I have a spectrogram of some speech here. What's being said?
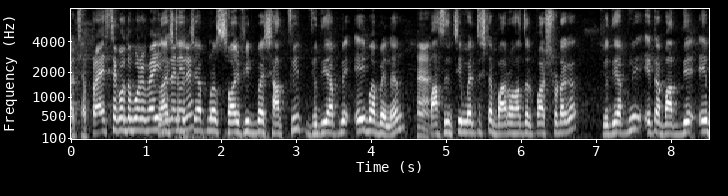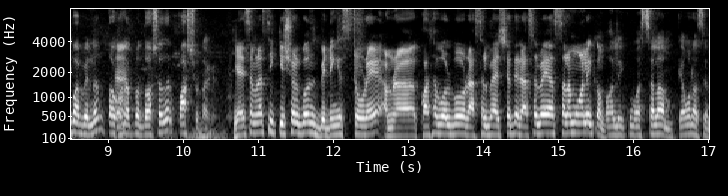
আচ্ছা প্রাইসটা কত পড়ে ভাই প্রাইসটা হচ্ছে আপনার ছয় ফিট বাই সাত ফিট। যদি আপনি এইভাবে নেন হ্যাঁ। পাঁচ ইঞ্চি ম্যাট্রেসটা বারো হাজার পাঁচশো টাকা। যদি আপনি এটা বাদ দিয়ে এইভাবে নেন তখন হ্যাঁ। আপনার দশ হাজার পাঁচশো টাকা। গাইস আমরা আছি কিশোরগঞ্জ বেডিং স্টোরে। আমরা কথা বলব রাসেল ভাইয়ের সাথে। রাসেল ভাই আসসালামু আলাইকুম। ওয়ালাইকুম আসসালাম। কেমন আছেন?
